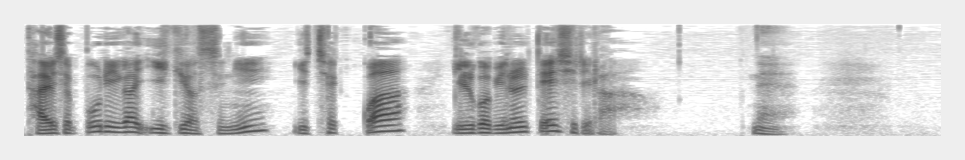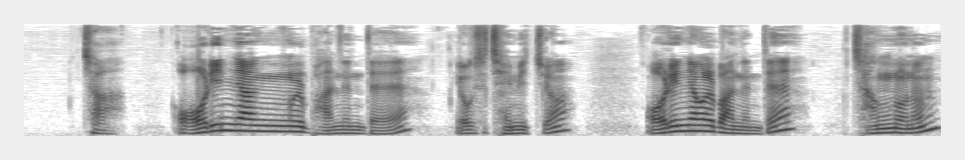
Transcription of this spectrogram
다윗의 뿌리가 이기었으니 이 책과 일곱인을 떼시리라. 네. 자, 어린 양을 봤는데 여기서 재밌죠? 어린 양을 봤는데 장로는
